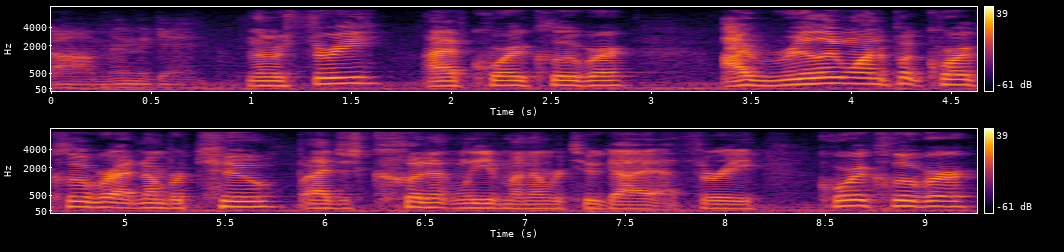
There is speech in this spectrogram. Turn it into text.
um, in the game. Number three, I have Corey Kluber. I really wanted to put Corey Kluber at number two, but I just couldn't leave my number two guy at three. Corey Kluber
